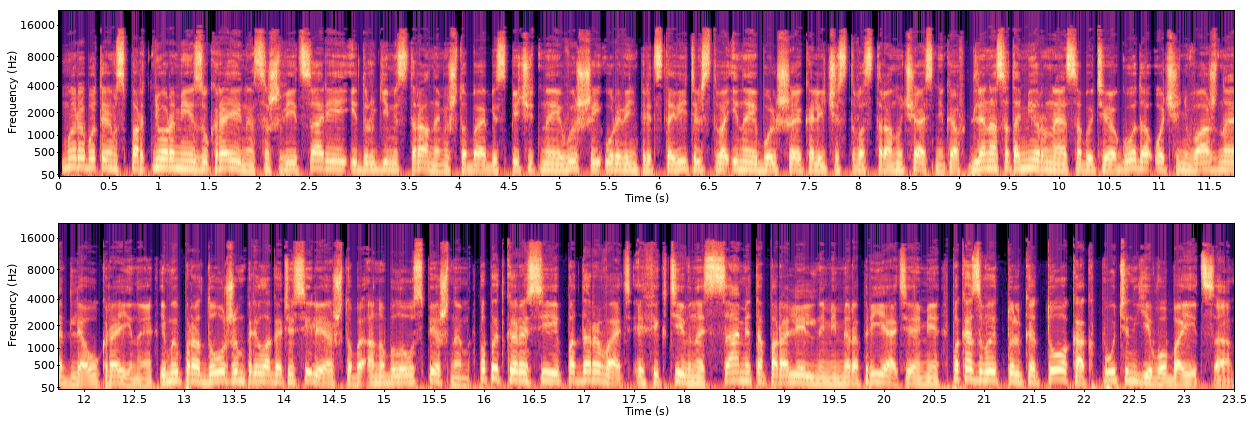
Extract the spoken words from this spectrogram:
Мы работаем с партнерами из Украины, со Швейцарией и другими странами, чтобы обеспечить наивысший уровень представительства и наибольшее количество стран-участников. Для нас это мирное событие года, очень важное для Украины. И мы продолжим прилагать усилия, чтобы оно было успешным. Попытка России подорвать эффективность саммита параллельными мероприятиями показывает только то, как Путин его боится.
